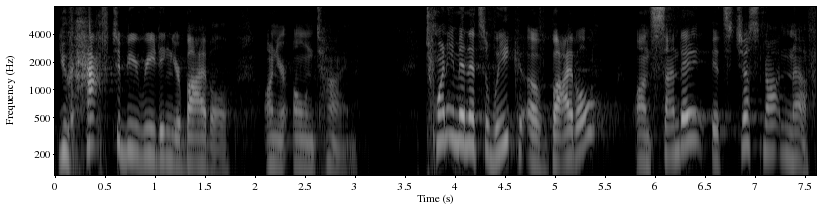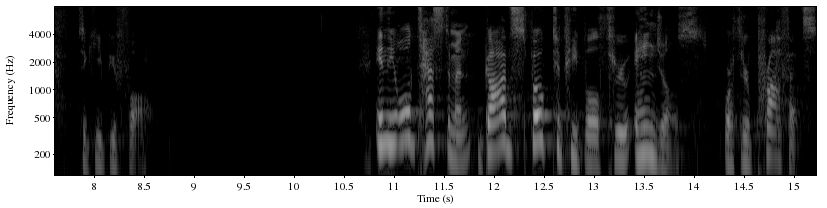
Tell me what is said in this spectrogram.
you have to be reading your Bible on your own time. 20 minutes a week of Bible on Sunday, it's just not enough to keep you full. In the Old Testament, God spoke to people through angels or through prophets,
